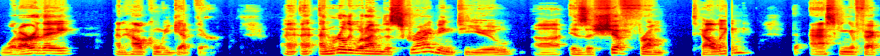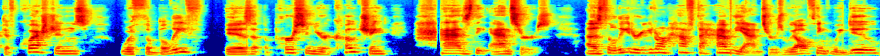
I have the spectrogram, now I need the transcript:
What are they? And how can we get there? And, and really, what I'm describing to you uh, is a shift from telling to asking effective questions with the belief is that the person you're coaching has the answers. As the leader, you don't have to have the answers. We all think we do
